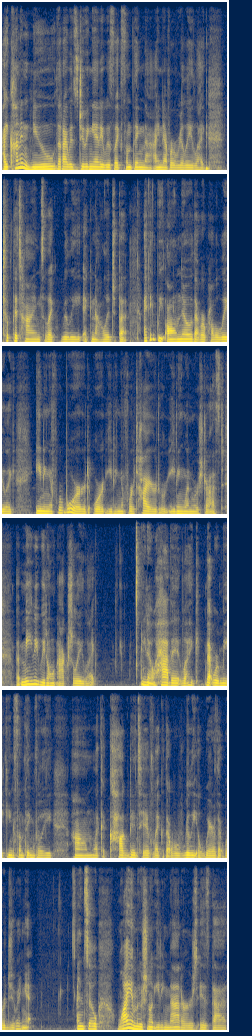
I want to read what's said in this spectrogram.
I kind of knew that I was doing it. It was like something that I never really like took the time to like really acknowledge. But I think we all know that we're probably like eating if we're bored or eating if we're tired or eating when we're stressed. But maybe we don't actually like you know, have it like that we're making something really um, like a cognitive, like that we're really aware that we're doing it. And so, why emotional eating matters is that,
